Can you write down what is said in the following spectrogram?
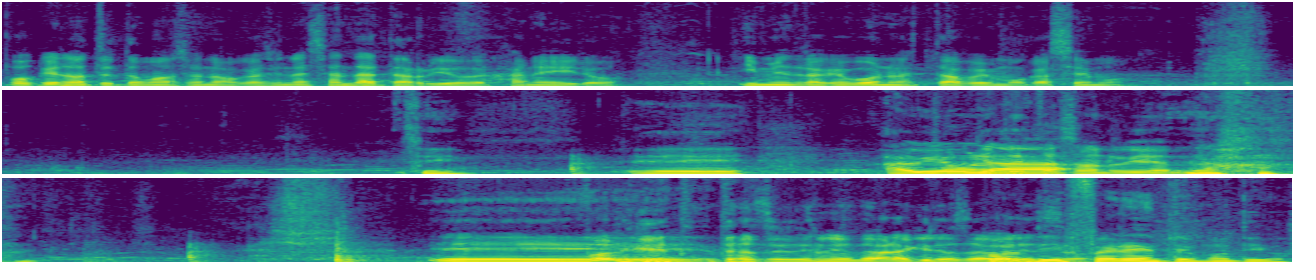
¿por qué no te tomas una vacaciones? Andate a Río de Janeiro y mientras que vos no estás vemos qué hacemos. Sí. Eh, había ¿Por qué una. te estás sonriendo? eh, ¿Por qué te estás sonriendo? Ahora quiero saber por eso. diferentes motivos.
